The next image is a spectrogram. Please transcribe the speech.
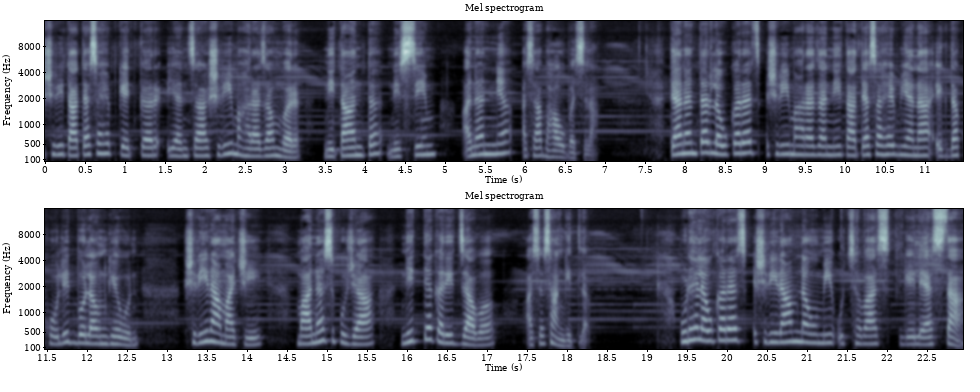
श्री तात्यासाहेब केतकर यांचा श्री महाराजांवर नितांत निस्सीम अनन्य असा भाव बसला. त्यानंतर लवकरच श्री महाराजांनी तात्यासाहेब यांना एकदा खोलीत बोलावून घेऊन श्रीरामाची मानसपूजा नित्य करीत जावं असं सांगितलं. पुढे लवकरच श्रीरामनवमी उत्सवास गेले असता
